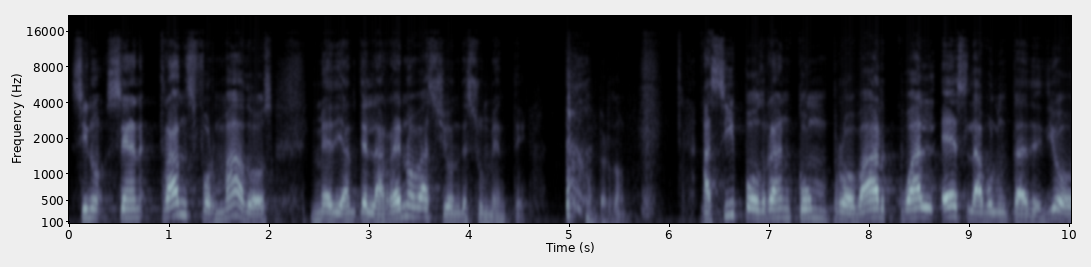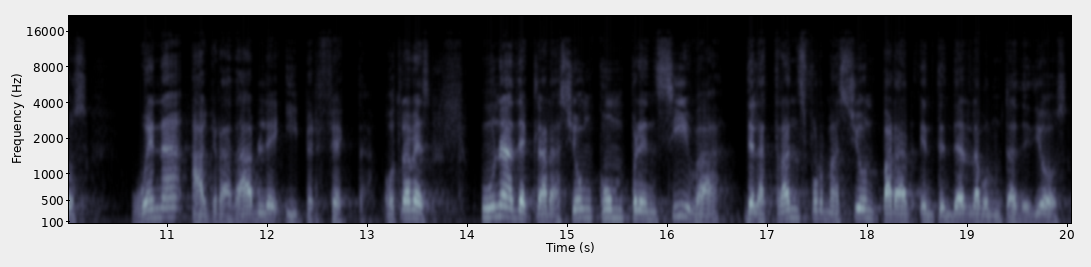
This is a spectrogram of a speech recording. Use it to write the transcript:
sino sean transformados mediante la renovación de su mente. Perdón. Así podrán comprobar cuál es la voluntad de Dios, buena, agradable y perfecta. Otra vez, una declaración comprensiva de la transformación para entender la voluntad de Dios.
